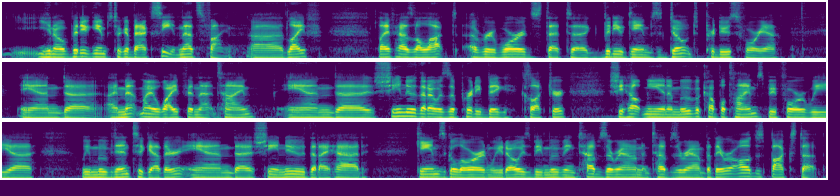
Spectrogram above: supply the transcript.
you know, video games took a back seat, and that's fine. Uh, life, life has a lot of rewards that uh, video games don't produce for you. And uh, I met my wife in that time, and uh, she knew that I was a pretty big collector. She helped me in a move a couple times before we we moved in together, and she knew that I had games galore, and we'd always be moving tubs around and tubs around, but they were all just boxed up.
